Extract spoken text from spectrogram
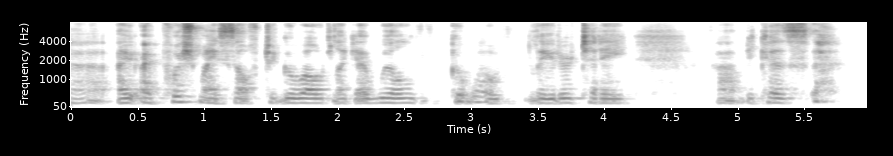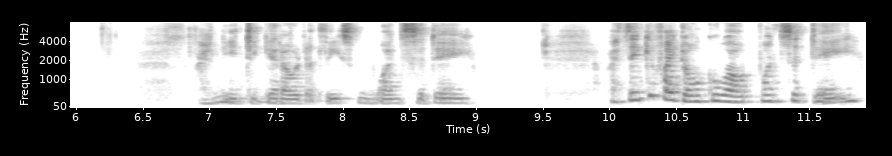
uh, I, I, push myself to go out like I will go out later today uh, because I need to get out at least once a day. I think if I don't go out once a day,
